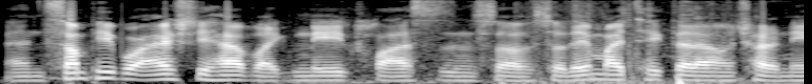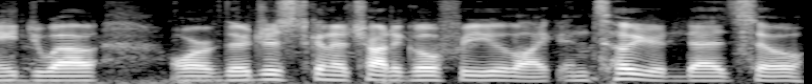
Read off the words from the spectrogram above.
and some people actually have like nade classes and stuff stuff. So they might take that out and try to nade you out or if they're just going to try to go for you like until you're dead. So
